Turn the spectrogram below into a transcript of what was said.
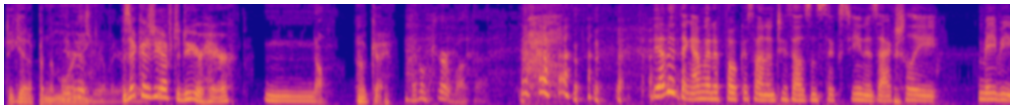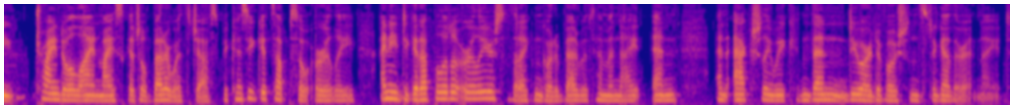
to get up in the morning. is really Is that because you have to do your hair? no, Okay. I don't care about that. The other thing I'm going to focus on in 2016 is actually maybe trying to align my schedule better with Jeff's because he gets up so early. I need to get up a little earlier so that I can go to bed with him at night and and actually we can then do our devotions together at night.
